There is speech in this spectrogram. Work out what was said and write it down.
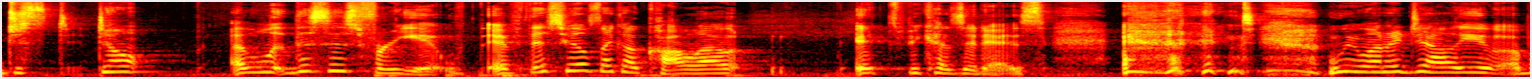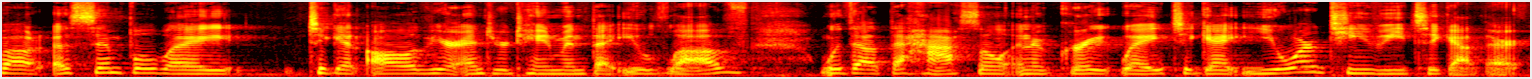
just don't. This is for you. If this feels like a call out, it's because it is. And we want to tell you about a simple way to get all of your entertainment that you love without the hassle and a great way to get your TV together.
